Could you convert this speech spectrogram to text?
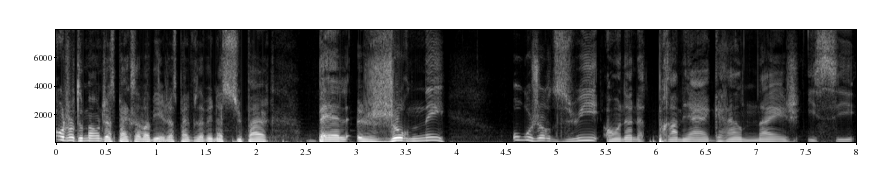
Bonjour tout le monde, j'espère que ça va bien, j'espère que vous avez une super belle journée. Aujourd'hui, on a notre première grande neige ici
